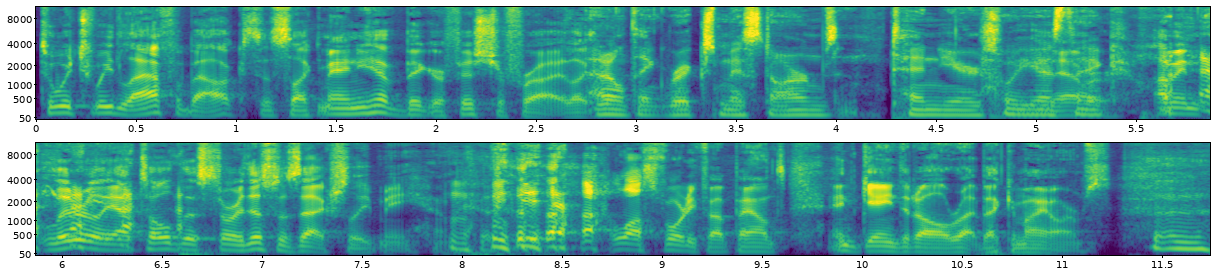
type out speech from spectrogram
To which we laugh about because it's like, man, you have bigger fish to fry. Like, I don't think Rick's missed arms in 10 years. What do you guys never. think? I mean, literally, I told this story. This was actually me. I lost 45 pounds and gained it all right back in my arms. Uh,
